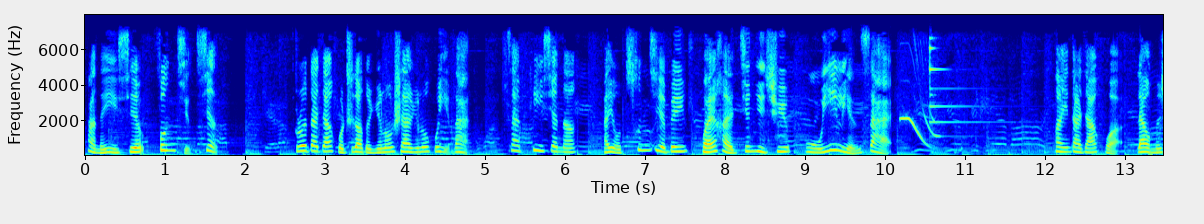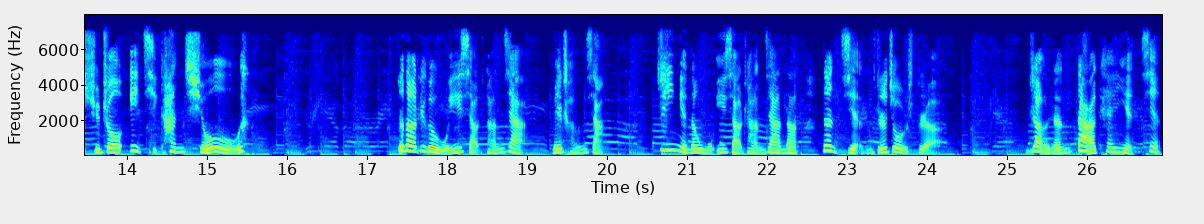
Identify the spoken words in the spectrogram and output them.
看的一些风景线。除了大家伙知道的云龙山、云龙湖以外，在 P 县呢。还有村界杯淮海经济区五一联赛，欢迎大家伙来我们徐州一起看球。说到这个五一小长假，没成想，这一年的五一小长假呢，那简直就是让人大开眼界。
